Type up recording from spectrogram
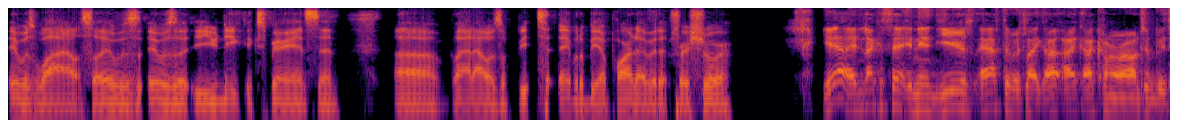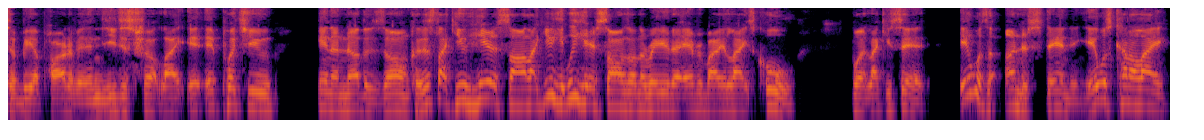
it was wild. So it was it was a unique experience, and uh, glad I was able to be a part of it for sure. Yeah, and like I said, and then years afterwards, like I, I, I come around to be to be a part of it, and you just felt like it, it put you in another zone because it's like you hear a song like you we hear songs on the radio that everybody likes cool but like you said it was an understanding it was kind of like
